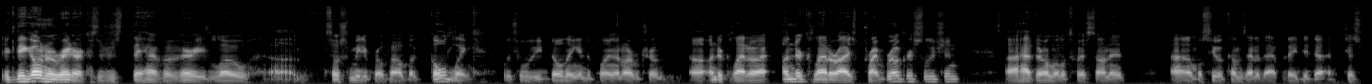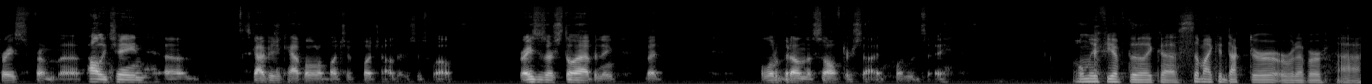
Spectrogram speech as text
they, they go under the radar because they're just they have a very low um, social media profile. But GoldLink, which we'll be building and deploying on Arbitrum, uh, under collateralized, prime broker solution, uh, have their own little twist on it. Um, we'll see what comes out of that. But they did uh, just raise from uh, Polychain, um, Sky Vision Capital, and a bunch of bunch of others as well. Raises are still happening, but a little bit on the softer side, one would say. Only if you have the like a semiconductor or whatever. Uh,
